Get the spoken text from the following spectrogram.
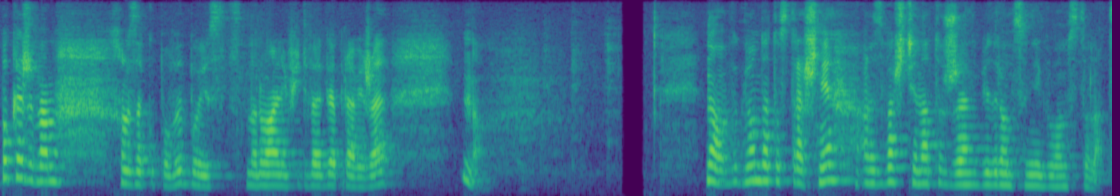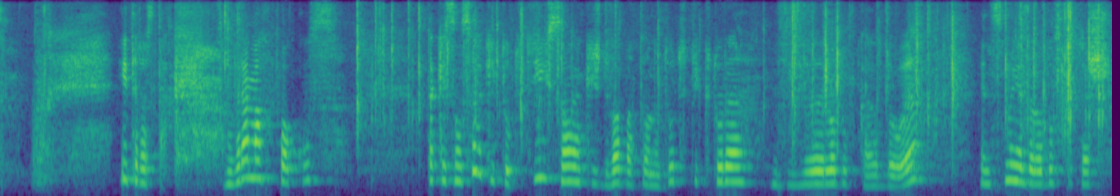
Pokażę Wam hol zakupowy, bo jest normalnie fit wege, prawie że. No. No, wygląda to strasznie, ale zważcie na to, że w Biedronce nie byłam 100 lat. I teraz tak, w ramach pokus takie są serki tutti, są jakieś dwa batony tutti, które w lodówkach były, więc my je do lodówki też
